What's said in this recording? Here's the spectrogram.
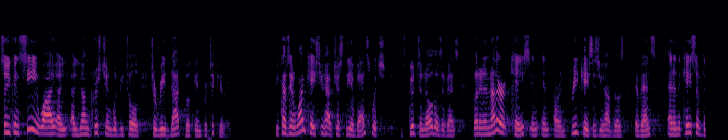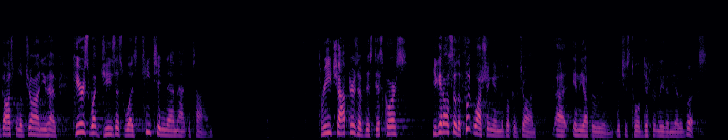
So you can see why a, a, young Christian would be told to read that book in particular. Because in one case you have just the events, which it's good to know those events, but in another case, in, in, or in three cases, you have those events. And in the case of the Gospel of John, you have here's what Jesus was teaching them at the time. Three chapters of this discourse. You get also the foot washing in the book of John uh, in the upper room, which is told differently than the other books.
